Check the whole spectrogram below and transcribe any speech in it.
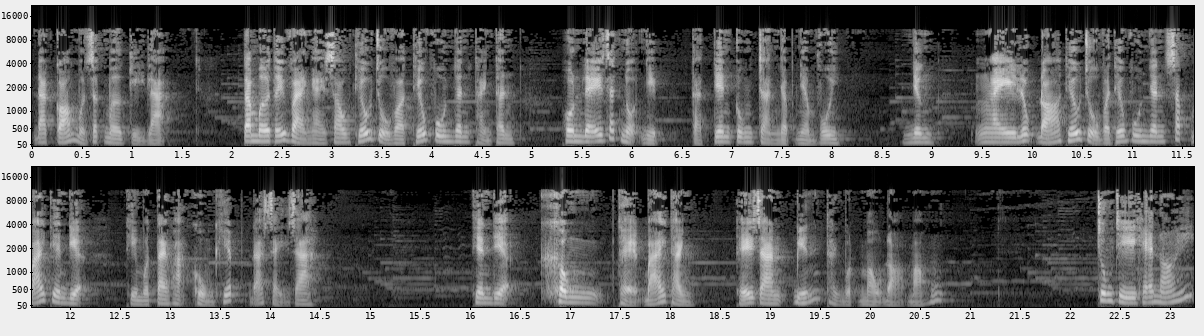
đã có một giấc mơ kỳ lạ. Ta mơ thấy vài ngày sau thiếu chủ và thiếu phu nhân thành thân. Hôn lễ rất nhộn nhịp, cả tiên cung tràn ngập niềm vui. Nhưng, ngay lúc đó thiếu chủ và thiếu phu nhân sắp bái thiên địa, thì một tai họa khủng khiếp đã xảy ra. Thiên địa không thể bái thành, thế gian biến thành một màu đỏ máu. Trung trì khẽ nói,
